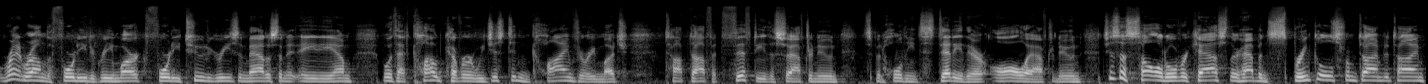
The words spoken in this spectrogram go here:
right around the 40 degree mark, 42 degrees in Madison at 8 a.m. But with that cloud cover, we just didn't climb very much. Topped off at 50 this afternoon. It's been holding steady there all afternoon. Just a solid overcast. There have been sprinkles from time to time.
